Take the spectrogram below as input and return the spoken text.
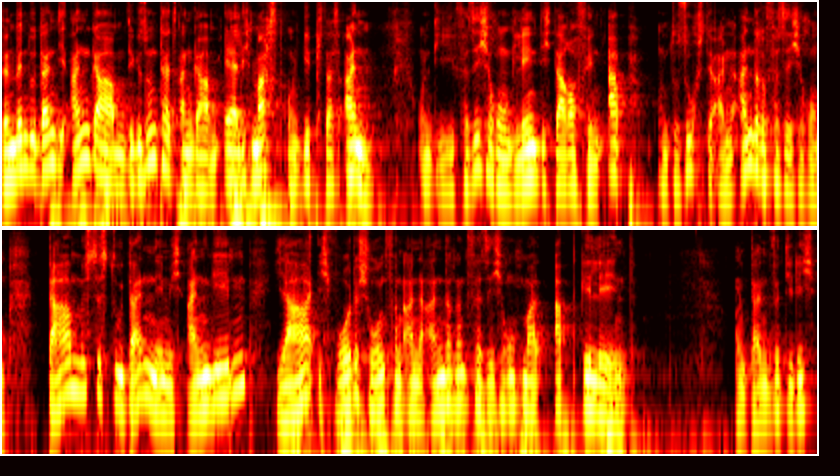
Denn wenn du dann die Angaben, die Gesundheitsangaben ehrlich machst und gibst das an und die Versicherung lehnt dich daraufhin ab und du suchst dir eine andere Versicherung, da müsstest du dann nämlich angeben, ja, ich wurde schon von einer anderen Versicherung mal abgelehnt. Und dann wird die dich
